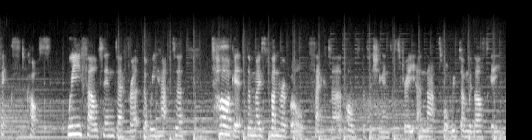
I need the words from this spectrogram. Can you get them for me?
fixed costs. We felt in DEFRA that we had to target the most vulnerable sector of the fishing industry, and that's what we've done with our scheme.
